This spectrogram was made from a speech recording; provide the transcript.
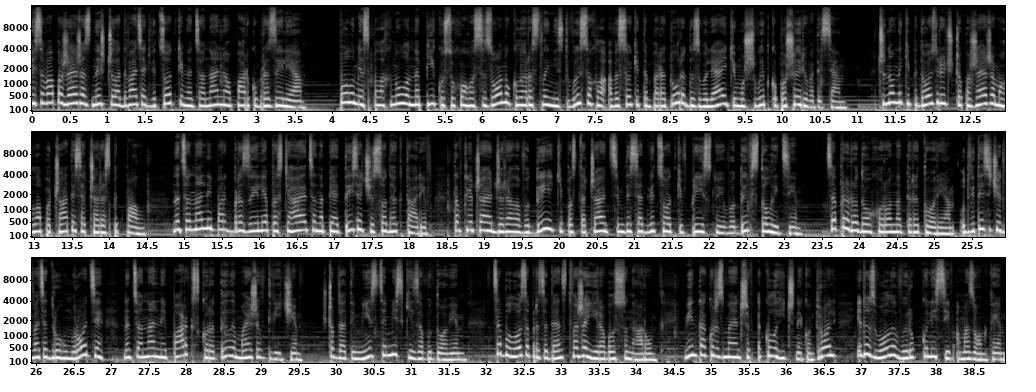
Лісова пожежа знищила 20% національного парку Бразилія. Полум'я спалахнуло на піку сухого сезону, коли рослинність висохла, а високі температури дозволяють йому швидко поширюватися. Чиновники підозрюють, що пожежа могла початися через підпал. Національний парк Бразилія простягається на 5600 гектарів та включає джерела води, які постачають 70% прісної води в столиці. Це природоохоронна територія. У 2022 році національний парк скоротили майже вдвічі, щоб дати місце міській забудові. Це було за президентства Жаїра Болсонару. Він також зменшив екологічний контроль і дозволив вирубку лісів Амазонки.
